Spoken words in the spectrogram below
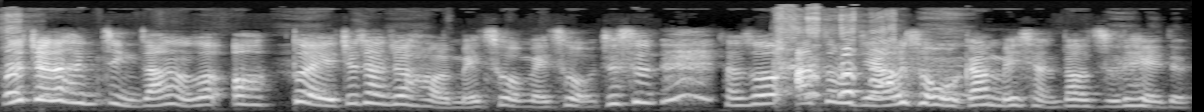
我就觉得很紧张，想说哦，对，就这样就好了，没错没错，就是想说啊这么简单，为什么我刚刚没想到之类的。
